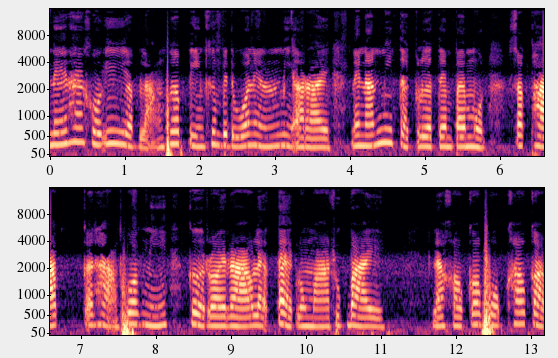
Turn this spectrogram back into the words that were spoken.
เนทให้โคอี้เหยียบหลังเพื่อปีนขึ้นไปดูว่าในนั้นมีอะไร ในนั้นมีแต่เกลือเต็มไปหมด สักพักกระถางพวกนี้เกิดรอยร้าวและแตกลงมาทุกใบ แล้วเขาก็พบเข้ากับ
